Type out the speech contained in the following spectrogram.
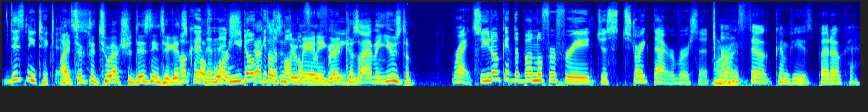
Disney tickets. I took the two extra Disney tickets. Okay, of then- then course, you don't that get the doesn't do bundle me for any good free. because I haven't used them. Right. So you don't get the bundle for free. Just strike that, reverse it. I'm still confused, but okay.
